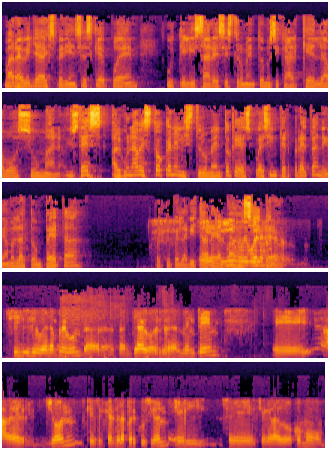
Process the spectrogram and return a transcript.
maravilla de experiencias que pueden utilizar ese instrumento musical que es la voz humana. ¿Y ustedes alguna vez tocan el instrumento que después interpretan, digamos la trompeta? Porque pues la guitarra Eh, y el sí, bajo muy sí, buena, pero sí, sí, sí, buena pregunta, Santiago. Realmente, eh, a ver, John, que es el que hace la percusión, él se, se graduó como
